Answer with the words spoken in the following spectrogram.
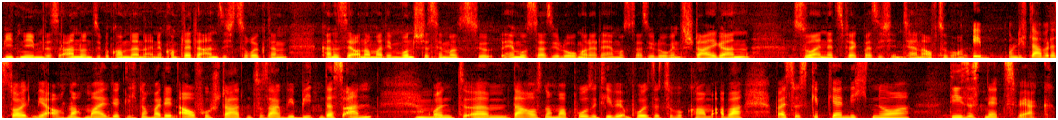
bieten ihm das an und sie bekommen dann eine komplette Ansicht zurück, dann kann es ja auch nochmal dem Wunsch des Hämostasiologen oder der Hämostasiologin steigern, so ein Netzwerk bei sich intern aufzubauen. Eben. Und ich glaube, das sollten wir auch nochmal, wirklich nochmal den Aufruf starten, zu sagen, wir bieten das an mhm. und ähm, daraus nochmal positive Impulse zu bekommen. Aber weißt du, es gibt ja nicht nur dieses Netzwerk.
